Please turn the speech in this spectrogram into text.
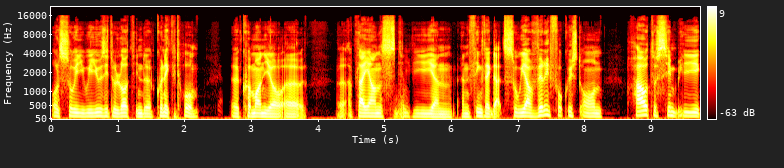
also we, we use it a lot in the connected home. Uh, command your uh, uh appliance, TV, and, and things like that. So we are very focused on how to simply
